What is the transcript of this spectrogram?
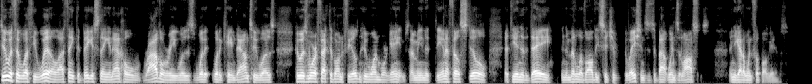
do with it what you will. I think the biggest thing in that whole rivalry was what it, what it came down to was who was more effective on the field and who won more games. I mean, the NFL still, at the end of the day, in the middle of all these situations, it's about wins and losses, and you got to win football games.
